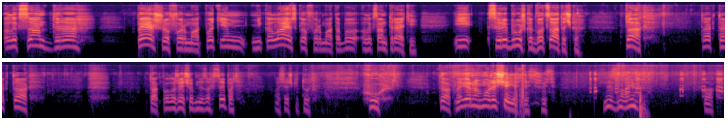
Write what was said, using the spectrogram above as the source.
Олександра першого формат, потім Ніколаївського формат або Олександр Третій. І серебрушка, двадцяточка. Так. Так, так, так. Так, положить, щоб не засипати. Ось очки тут. Фух. Так, напевно, може ще є десь щось. Не знаю. Так.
